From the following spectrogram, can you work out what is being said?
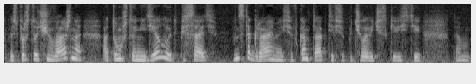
то есть просто очень важно о том, что они делают, писать в Инстаграме, все ВКонтакте, все по-человечески вести, там,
